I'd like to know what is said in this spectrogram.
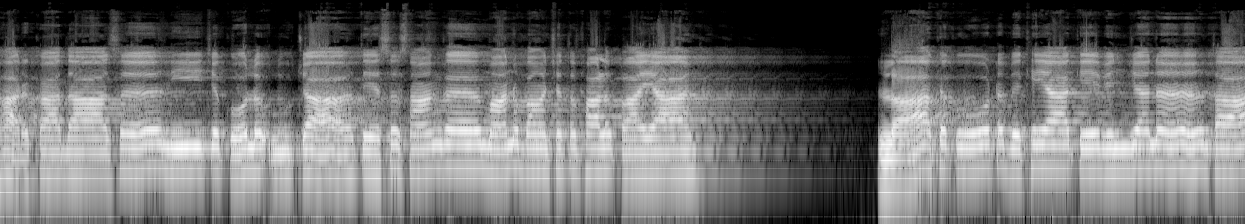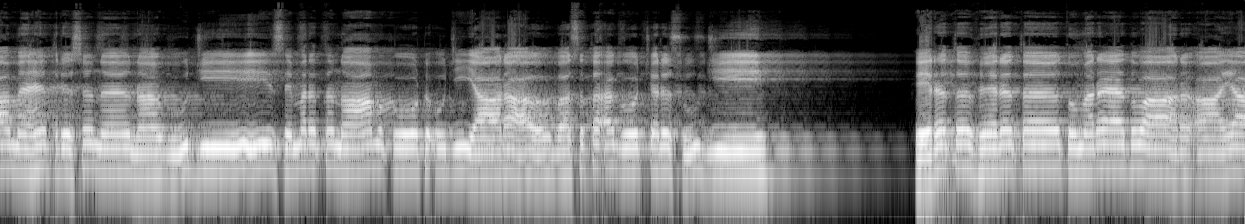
ਹਰ ਕਾ ਦਾਸ ਨੀਚ ਕੁਲ ਊਚਾ, ਤਿਸ ਸੰਗ ਮਨ ਬਾਛਤ ਫਲ ਪਾਇਆ। ਲਾਖ ਕੋਟ ਵਿਖਿਆ ਕੇ ਵਿੰਜਨ, ਤਾ ਮਹਿ ਤ੍ਰਿਸ਼ਨ ਨਾ ਬੂਜੀ, ਸਿਮਰਤ ਨਾਮ ਕੋਟ ਉਜਿਆਰਾ, ਬਸਤ ਅਗੋਚਰ ਸੂਜੀ। ਫਿਰਤ ਫਿਰਤ ਤੁਮਰੇ ਦਵਾਰ ਆਇਆ,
